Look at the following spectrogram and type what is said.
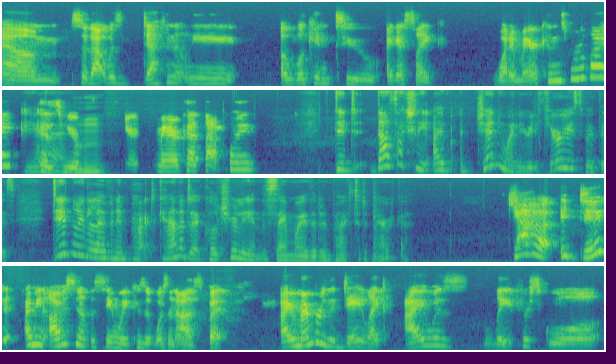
Um, so that was definitely a look into, I guess, like what Americans were like because Yeah. we were scared of America at that point. Did that's actually I'm genuinely really curious about this. Did 9/11 impact Canada culturally in the same way that it impacted America? Yeah, it did. I mean, obviously not the same way because it wasn't us, but I remember the day. Like, I was late for school.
